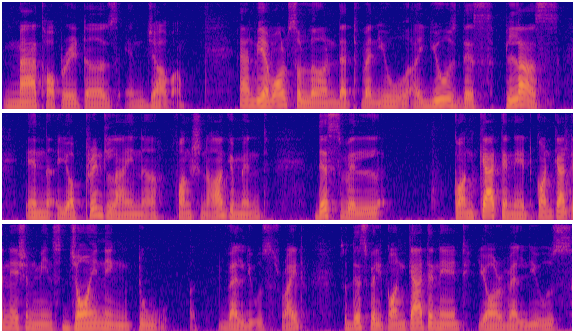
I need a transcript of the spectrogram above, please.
math operators in java. And we have also learned that when you uh, use this plus in your print line uh, function argument this will concatenate. Concatenation means joining two uh, values right? So this will concatenate your values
